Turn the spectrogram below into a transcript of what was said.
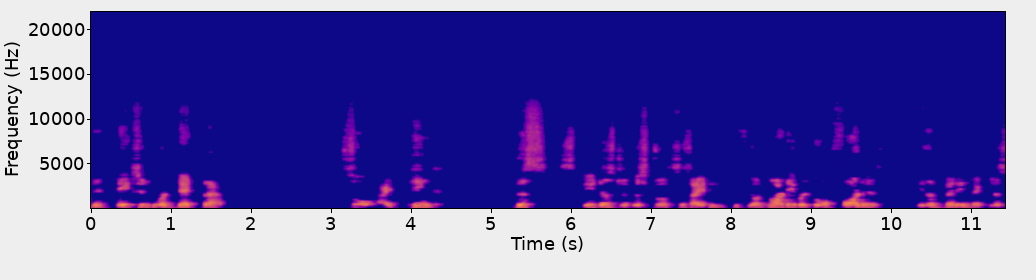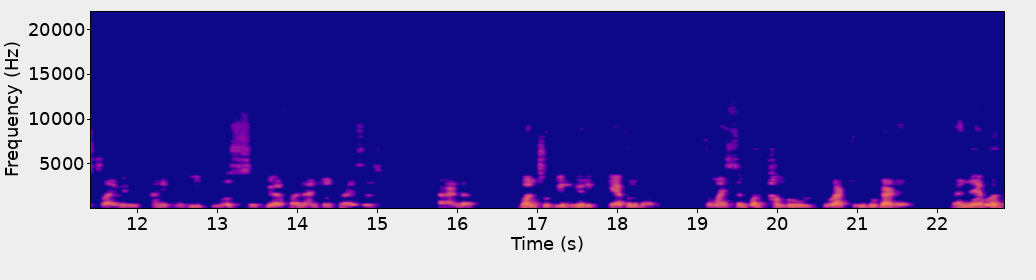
That takes into a debt trap. So I think this status driven society, if you are not able to afford it, is a very reckless driving and it will lead to a severe financial crisis and one should be really careful about it. So my simple thumb rule to actually look at it, whenever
